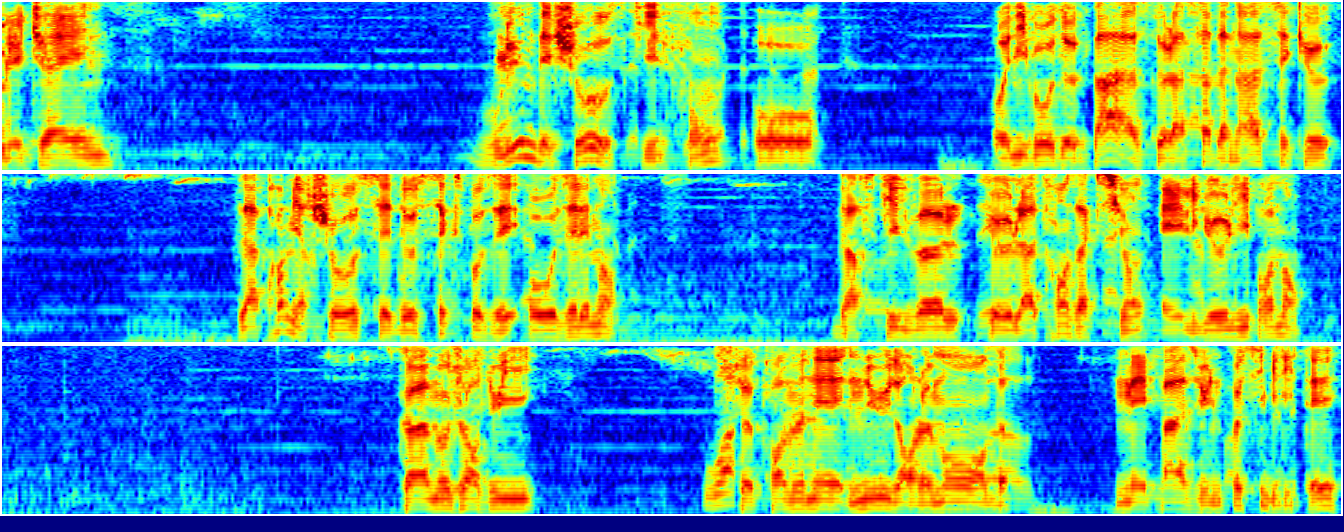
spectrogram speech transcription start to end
les Jains, l'une des choses qu'ils font au, au niveau de base de la sadhana, c'est que la première chose, c'est de s'exposer aux éléments. parce qu'ils veulent que la transaction ait lieu librement. Comme aujourd'hui, se promener nu dans le monde n'est pas une possibilité,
